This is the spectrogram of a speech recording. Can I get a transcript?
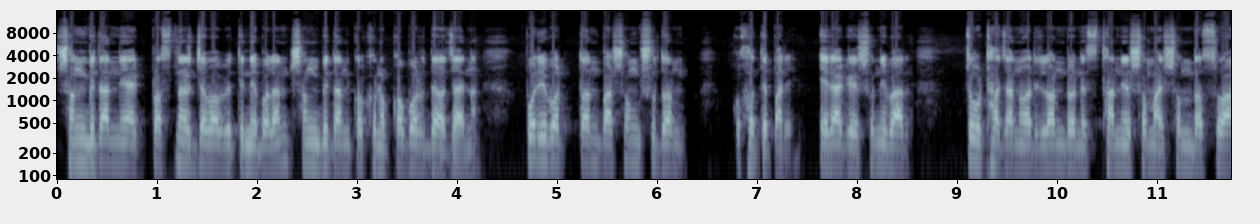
সংবিধান নিয়ে এক প্রশ্নের জবাবে তিনি বলেন, সংবিধান কখনো কবর দেওয়া যায় না। পরিবর্তন বা সংশোধন হতে পারে। এর আগে শনিবার চৌঠা জানুয়ারি লন্ডনে স্থানীয় সময় সন্ধ্যা সোয়া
